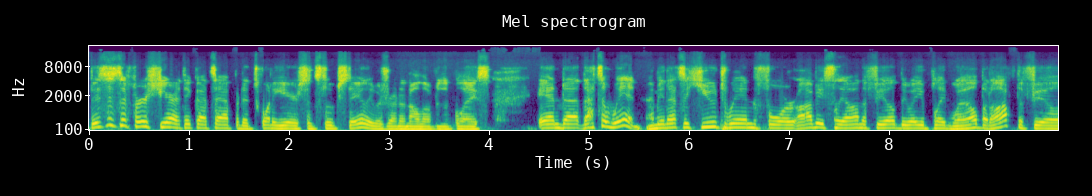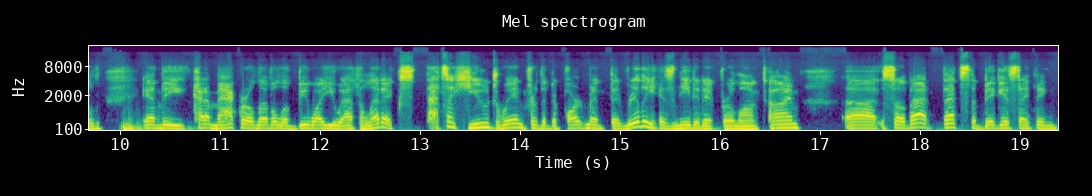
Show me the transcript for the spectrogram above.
This is the first year I think that's happened in 20 years since Luke Staley was running all over the place. And uh, that's a win. I mean, that's a huge win for obviously on the field, BYU played well, but off the field and the kind of macro level of BYU athletics, that's a huge win for the department that really has needed it for a long time. Uh, so that that's the biggest I think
